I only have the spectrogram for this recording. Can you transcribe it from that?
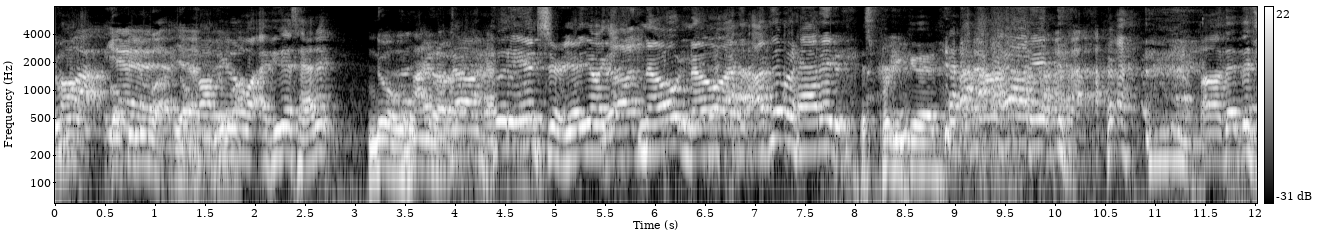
Luwak, Kopi luwak, yeah. Coffee luwak. Have you guys had it? No. No, good answer. Yeah, you're like, uh, no, no, I've, I've never had it. It's pretty good. I've never had it. uh, that, that's,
